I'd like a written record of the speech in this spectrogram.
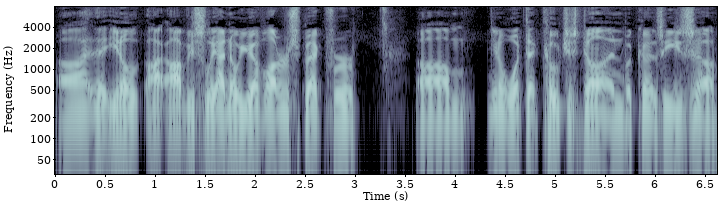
uh, you know, obviously, I know you have a lot of respect for um, you know what that coach has done because he's. Uh,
